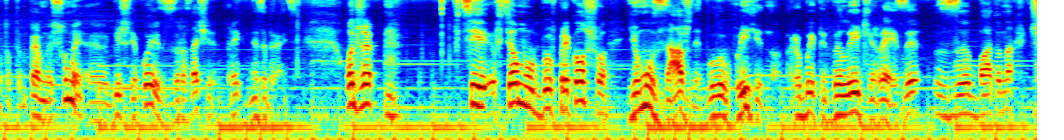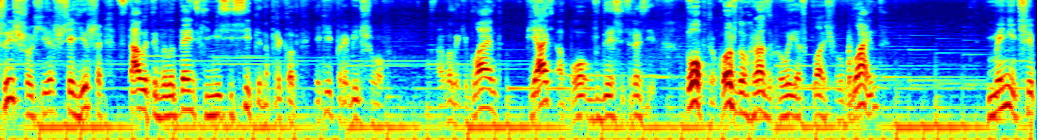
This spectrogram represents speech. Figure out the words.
Ну тобто певної суми, е, більше якої з роздачі рейк не забирається. Отже, в, ці, в цьому був прикол, що йому завжди було вигідно робити великі рейзи з батона, чи що ще гірше ставити велетенський Місісіпі, наприклад, який перебільшував великий блайнд в 5 або в 10 разів. Тобто кожного разу, коли я сплачував блайнд, мені чи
